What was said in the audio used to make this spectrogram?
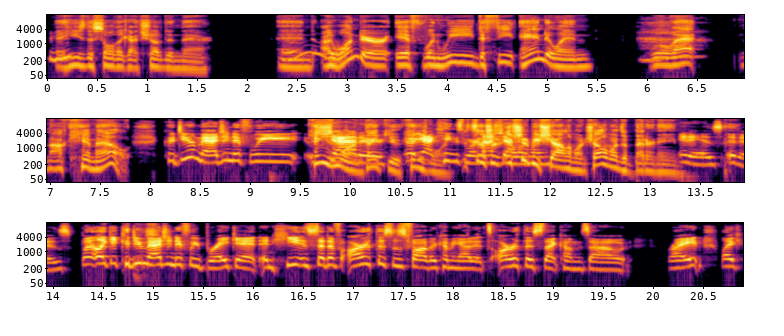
that Mhm. he's the soul that got shoved in there and I wonder if when we defeat Anduin will that knock him out Could you imagine if we Kingsmourne shatter? thank you Oh, yeah. Kingsmourne. It's- it should be. Shalamorn Shalamorn's a better name It is, it is. But like, could you Yes. imagine if we break it and he instead of Arthas's father coming out, it's Arthas that comes out, right? Like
